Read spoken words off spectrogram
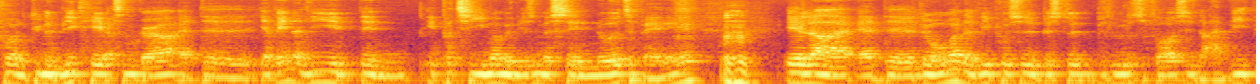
på en dynamik her, som gør, at øh, jeg venter lige et, en, et par timer med ligesom at sende noget tilbage. Ikke? mm-hmm. Eller at øh, lungerne lige pludselig beslut- beslutter sig for at sige, nej, vi,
